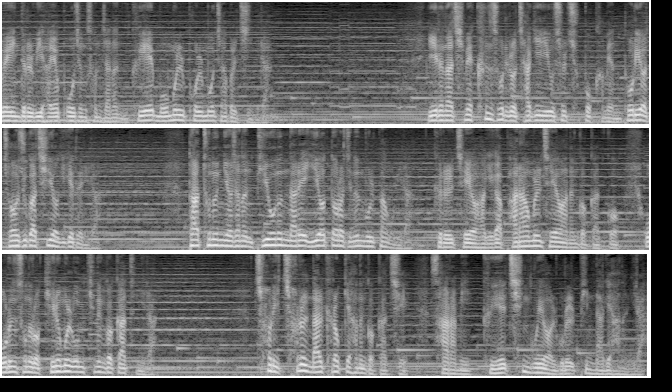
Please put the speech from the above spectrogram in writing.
외인들을 위하여 보증선자는 그의 몸을 볼모 잡을지니라. 이른 아침에 큰 소리로 자기 이웃을 축복하면 도리어 저주같이 여기게 되리라. 다투는 여자는 비 오는 날에 이어 떨어지는 물방울이라. 그를 제어하기가 바람을 제어하는 것 같고 오른손으로 기름을 움키는 것 같으니라. 철이 철을 날카롭게 하는 것 같이 사람이 그의 친구의 얼굴을 빛나게 하느니라.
